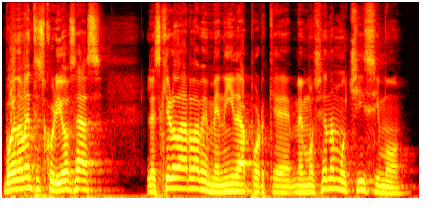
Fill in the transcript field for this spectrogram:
Bueno, mentes curiosas, les quiero dar la bienvenida porque me emociona muchísimo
